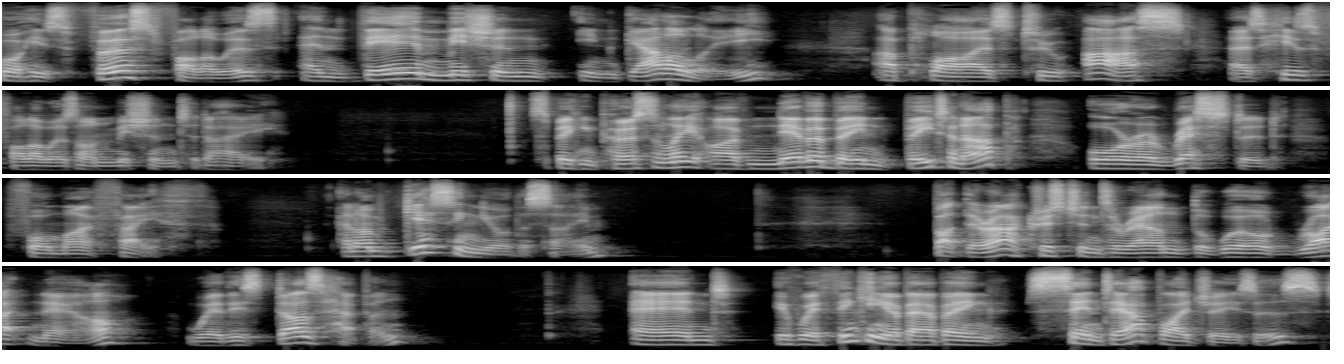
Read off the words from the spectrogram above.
for his first followers and their mission in Galilee applies to us as his followers on mission today? Speaking personally, I've never been beaten up or arrested for my faith. And I'm guessing you're the same. But there are Christians around the world right now where this does happen and if we're thinking about being sent out by Jesus,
